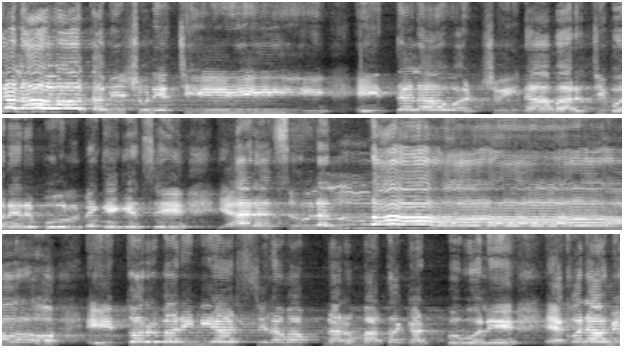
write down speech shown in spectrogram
তেলাওয়াত আমি শুনেছি এই তেলাওয়াত শুই না, আমার জীবনের ভুল ভেঙে গেছে। ইয়া রাসূলুল্লাহ, এই তরবারি নিয়ে আসছিলাম, আপনার মাথা কাটবো বলে। এখন আমি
